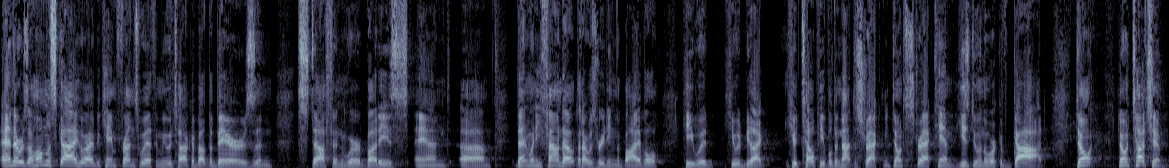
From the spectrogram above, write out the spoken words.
and there was a homeless guy who I became friends with, and we would talk about the bears and stuff, and we're buddies. And um, then when he found out that I was reading the Bible, he would, he would be like, he would tell people to not distract me. Don't distract him. He's doing the work of God. Don't, don't touch him.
